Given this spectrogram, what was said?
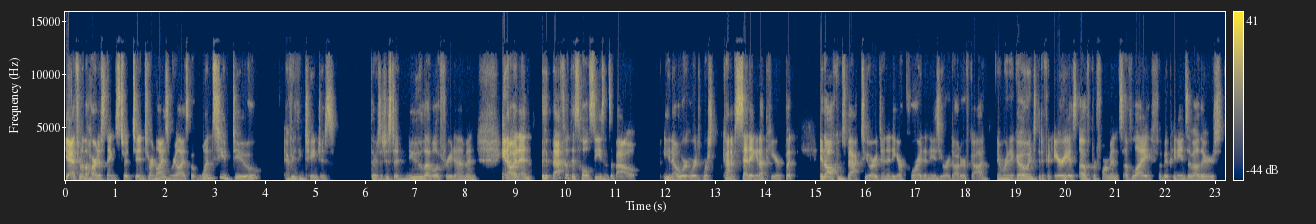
yeah, it's one of the hardest things to, to internalize and realize. But once you do, everything changes. There's just a new level of freedom. And, you know, and, and that's what this whole season's about. You know, we're, we're, we're kind of setting it up here, but it all comes back to our identity, our core identity is you are a daughter of God. And we're going to go into the different areas of performance, of life, of opinions of others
